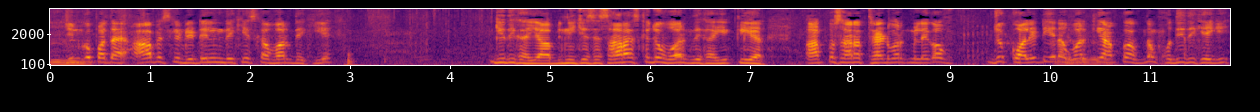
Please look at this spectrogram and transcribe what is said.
जिनको पता है। आप इसकी डिटेलिंग देखिए इसका वर्क देखिए। ये दिखाइए आप नीचे से सारा इसका जो वर्क दिखाइए क्लियर आपको सारा थ्रेड वर्क मिलेगा जो क्वालिटी है ना वर्क की आपको एकदम खुद ही दिखेगी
